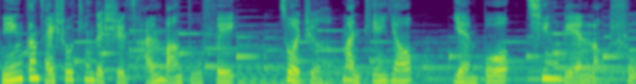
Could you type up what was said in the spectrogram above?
您刚才收听的是《蚕王毒妃》，作者漫天妖，演播青莲老树。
